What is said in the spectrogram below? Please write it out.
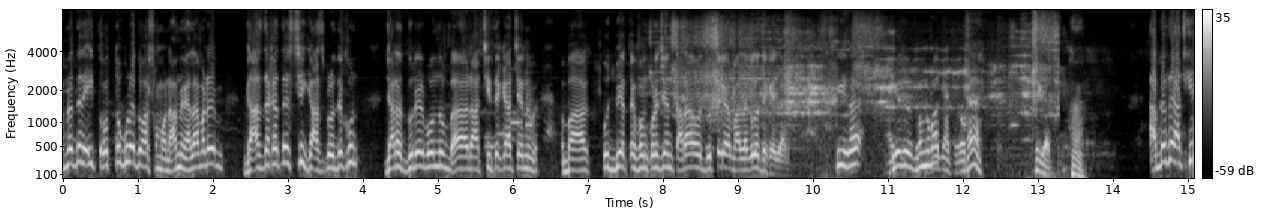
আপনাদের এই তথ্যগুলো দেওয়া সম্ভব না। আমি মেলার মাঠে গাছ দেখাতে এসেছি গাছগুলো দেখুন। যারা দূরের বন্ধু রাঁচি থেকে আছেন বা কুচবিহার থেকে ফোন করেছেন তারাও দূর থেকে মালাগুলো দেখে যান। ঠিক আছে ঠিক আছে ধন্যবাদ। ঠিক আছে, ওকে। হ্যাঁ ঠিক আছে। হ্যাঁ। আপনাদের আজকে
